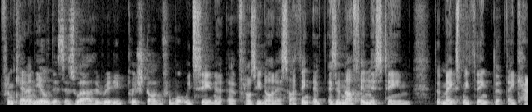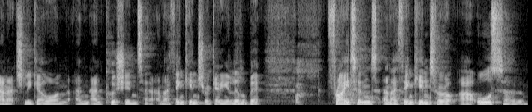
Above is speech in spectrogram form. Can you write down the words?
from Kenan Yildiz as well, who really pushed on from what we'd seen at, at Frosinone. So I think there's enough in this team that makes me think that they can actually go on and, and push Inter. And I think Inter are getting a little bit frightened. And I think Inter are also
